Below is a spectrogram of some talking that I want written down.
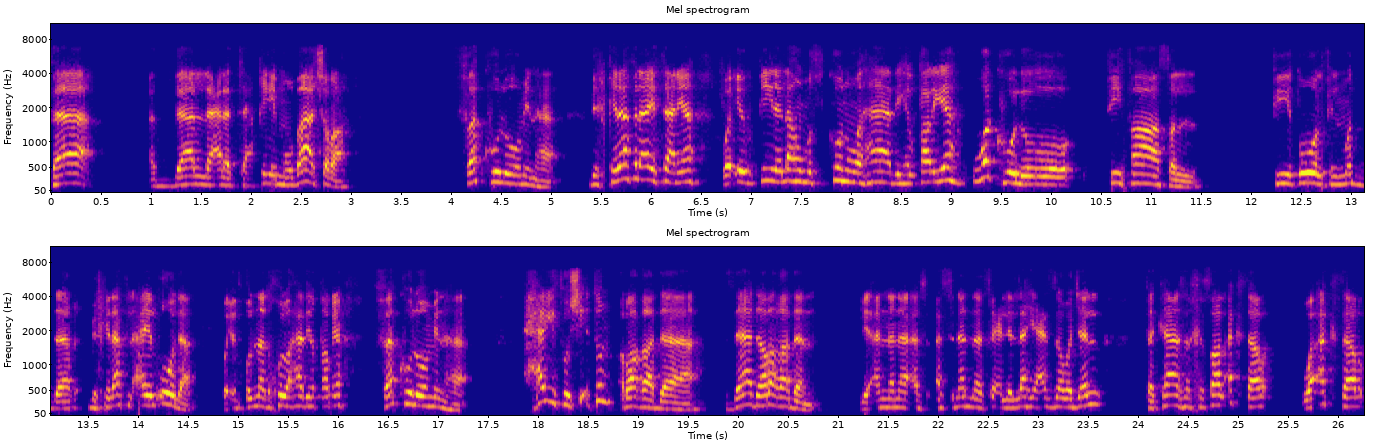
فالدالة على التعقيب مباشرة فكلوا منها. بخلاف الآية الثانية وإذ قيل لهم اسكنوا هذه القرية وكلوا في فاصل في طول في المدة بخلاف الآية الأولى وإذ قلنا ادخلوا هذه القرية فكلوا منها. حيث شئتم رغدا زاد رغدا لأننا أسندنا الفعل لله عز وجل فكانت الخصال أكثر وأكثر.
